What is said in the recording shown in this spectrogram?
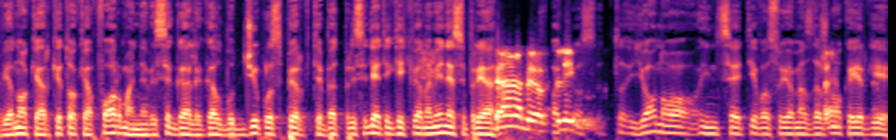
vienokią ar kitokią formą, ne visi gali galbūt džipus pirkti, bet prisidėti kiekvieną mėnesį prie... Be abejo, pačios, Jono iniciatyvos, su juo mes dažnokai irgi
